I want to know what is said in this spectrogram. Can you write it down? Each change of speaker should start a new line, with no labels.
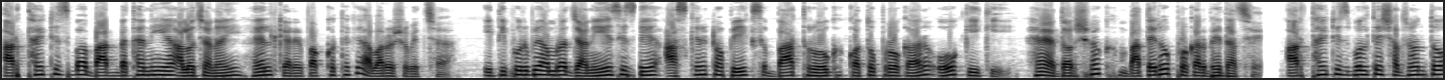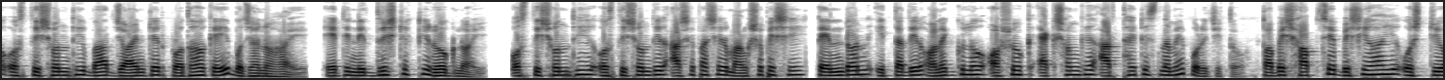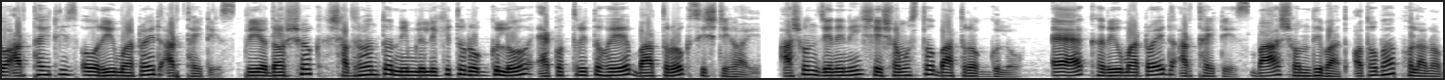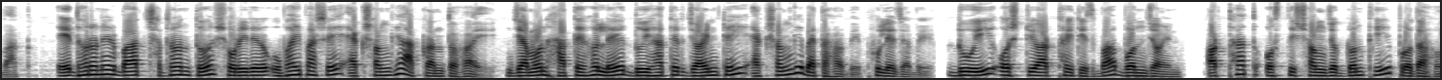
Arthritis বা বাত ব্যথা নিয়ে আলোচনায় হেলথ কেয়ারের পক্ষ থেকে আবারও শুভেচ্ছা। ইতিপূর্বে আমরা জানিয়েছি যে আজকের টপিকস বাত রোগ কত প্রকার ও কি কি। হ্যাঁ দর্শক, বাতেরও প্রকারভেদ আছে। আর্থাইটিস বলতে সাধারণত অস্থিসন্ধি বা জয়েন্টের প্রদাহকেই বোঝানো হয়। এটি নির্দিষ্ট একটি রোগ নয়। অস্থিসন্ধি, অস্থিসন্ধির আশেপাশের মাংসপেশি, টেন্ডন ইত্যাদির অনেকগুলো অসুখ একসঙ্গে আর্থাইটিস নামে পরিচিত। তবে সবচেয়ে বেশি হয় অস্টিও আর্থাইটিস ও রিউমাটয়েড আর্থাইটিস। প্রিয় দর্শক, সাধারণত নিম্নলিখিত রোগগুলো একত্রিত হয়ে বাত রোগ সৃষ্টি হয়। আসুন জেনে নিই সেই সমস্ত বাত রোগগুলো এক, রিউমাটয়েড আর্থাইটিস বা সন্ধিবাত অথবা ফোলানোবাত। এ ধরনের বাত সাধারণত শরীরের উভয় পাশে একসঙ্গে আক্রান্ত হয়। যেমন হাতে হলে দুই হাতের জয়েন্টেই একসঙ্গে ব্যথা হবে, ফুলে যাবে। দুই, অস্টিওআর্থাইটিস বা বন জয়েন্ট, অর্থাৎ অস্থি সংযোগ গ্রন্থি প্রদাহ।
